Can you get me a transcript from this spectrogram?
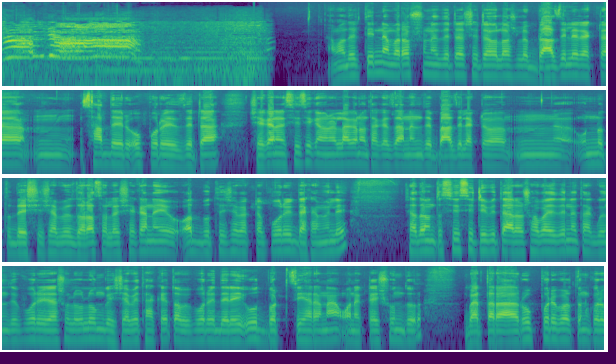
¡Habla! আমাদের তিন নাম্বার অপশনে যেটা, সেটা হলো আসলে ব্রাজিলের একটা ছাদের ওপরে যেটা, সেখানে সিসি ক্যামেরা লাগানো থাকে। জানেন যে ব্রাজিল একটা উন্নত দেশ হিসাবে ধরা চলে। সেখানে অদ্ভুত হিসাবে একটা পরীর দেখা মিলে। সাধারণত সিসিটিভিতে আরও সবাই জেনে থাকবেন যে পরীর আসলে উলঙ্গ হিসাবে থাকে, তবে পরীদের এই উদ্ভট চেহারা না অনেকটাই সুন্দর। বা তারা রূপ পরিবর্তন করে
